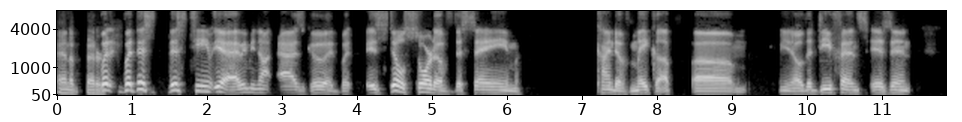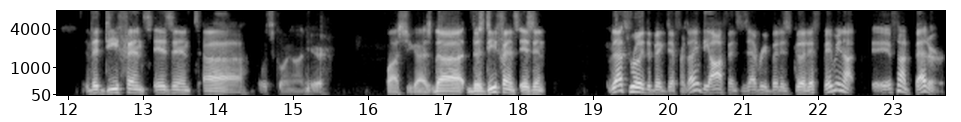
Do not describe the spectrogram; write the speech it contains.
and a better. But but this this team, yeah, maybe not as good, but is still sort of the same kind of makeup. Um, you know, the defense isn't the defense isn't uh what's going on here lost you guys. The this defense isn't. That's really the big difference. I think the offense is every bit as good, if maybe not, if not better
